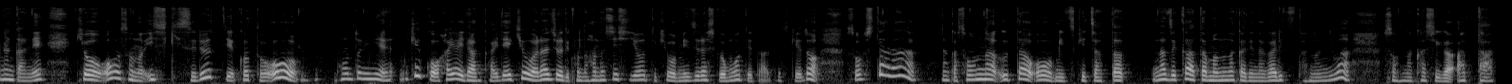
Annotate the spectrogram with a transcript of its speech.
なんかね今日をその意識するっていうことを本当にね結構早い段階で今日はラジオでこの話しようって今日は珍しく思ってたんですけどそしたらなんかそんな歌を見つけちゃった。なぜか頭の中で流れてたのにはそんな歌詞があったっ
